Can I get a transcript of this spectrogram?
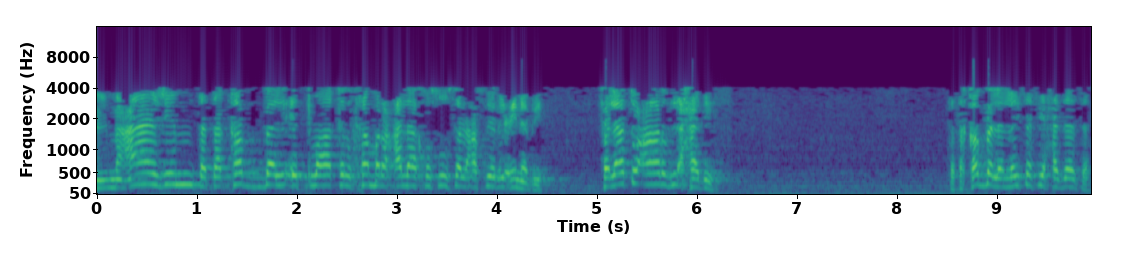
المعاجم تتقبل إطلاق الخمر على خصوص العصير العنبي. فلا تعارض الأحاديث. تتقبل أن ليس في حداثة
